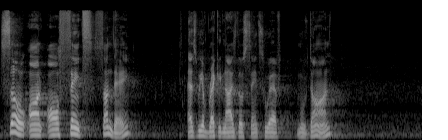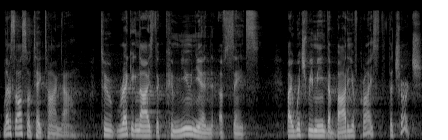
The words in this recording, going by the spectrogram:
So, on All Saints Sunday, as we have recognized those saints who have moved on, let us also take time now to recognize the communion of saints, by which we mean the body of Christ, the church.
